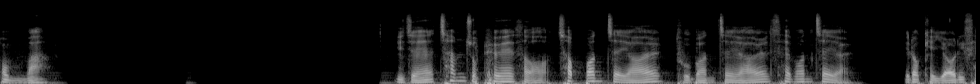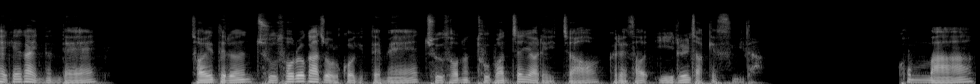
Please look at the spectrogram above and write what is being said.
콤마 이제 참조표에서 첫 번째 열, 두 번째 열, 세 번째 열 이렇게 열이 세 개가 있는데 저희들은 주소를 가져올 거기 때문에 주소는 두 번째 열에 있죠. 그래서 2를 적겠습니다. 콤마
